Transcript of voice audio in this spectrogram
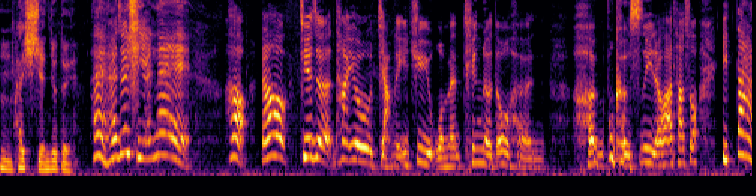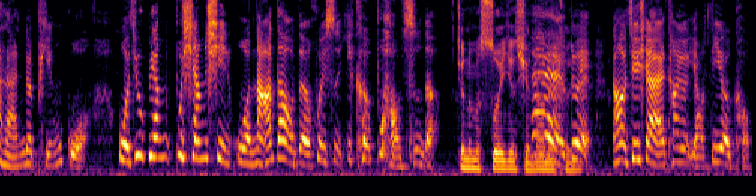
嗯，还咸就对，哎，还在咸嘞。好，然后接着他又讲了一句我们听了都很很不可思议的话，他说：“一大篮的苹果，我就不相不相信我拿到的会是一颗不好吃的。”就那么衰就选到那哎，颗，，对。然后接下来他又咬第二口，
